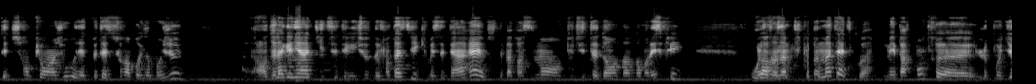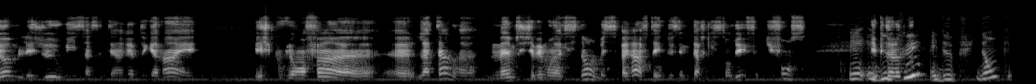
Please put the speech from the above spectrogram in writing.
d'être champion un jour, d'être peut-être sur un podium au jeu. Alors, de la gagner un titre, c'était quelque chose de fantastique, mais c'était un rêve, c'était pas forcément tout de suite dans mon esprit ou alors dans un petit coin de ma tête, quoi. Mais par contre, euh, le podium, les jeux, oui, ça, c'était un rêve de gamin et, et je pouvais enfin euh, euh, l'atteindre, même si j'avais mon accident. Mais c'est pas grave, t'as une deuxième perche qui se tendue, il faut que tu fonces. Et, et, depuis, et depuis, donc,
